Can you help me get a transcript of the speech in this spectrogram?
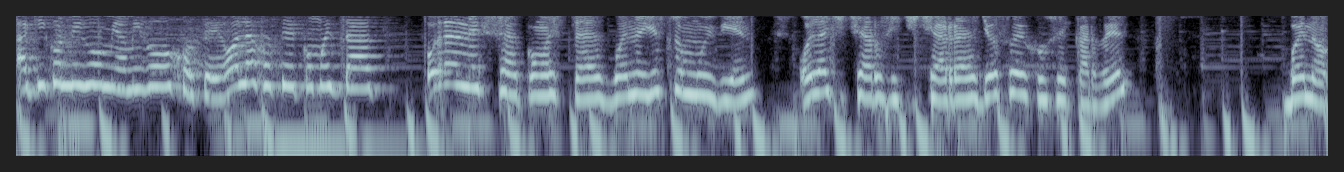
aquí conmigo mi amigo José. Hola José, ¿cómo estás? Hola Alexa, ¿cómo estás? Bueno, yo estoy muy bien. Hola chicharros y chicharras, yo soy José Cardel. Bueno,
